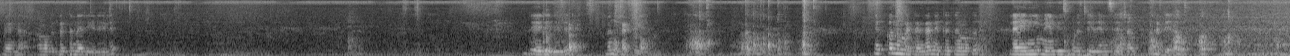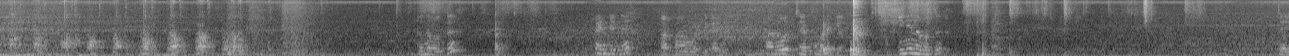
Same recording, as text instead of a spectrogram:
വേണ്ട നമുക്ക് കിട്ടുന്ന രീതിയിൽ. ഇതേ രീതിയിൽ നമുക്ക് കട്ട് ചെയ്യാം. നെക്കൊന്നും വെട്ടണ്ട നെക്കൊക്കെ നമുക്ക് ലൈനിങ്ങും മെയിൻ പീസും കൂടെ ചെയ്തതിന് ശേഷം കട്ട് ചെയ്താൽ മതി അപ്പോൾ നമുക്ക് ഫ്രണ്ടിന്റെ ആ ഭാഗം വെട്ടിക്കഴിഞ്ഞു അപ്പോൾ അത് ചേർത്ത് മടക്കി വെക്കും ഇനി നമുക്ക് ദേ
